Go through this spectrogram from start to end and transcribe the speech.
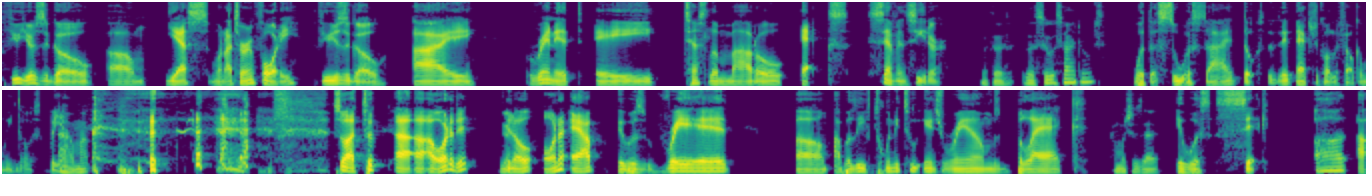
a few years ago, um, yes, when I turned 40, a few years ago, I rented a Tesla Model X seven seater With the, the suicide doors? with the suicide doors. They actually call it Falcon Wing doors, but yeah. Oh, so I took, uh, I ordered it, Yeah. you know, on an app. It was red, um, I believe 22 inch rims, black. How much was that? It was sick. Uh, I,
